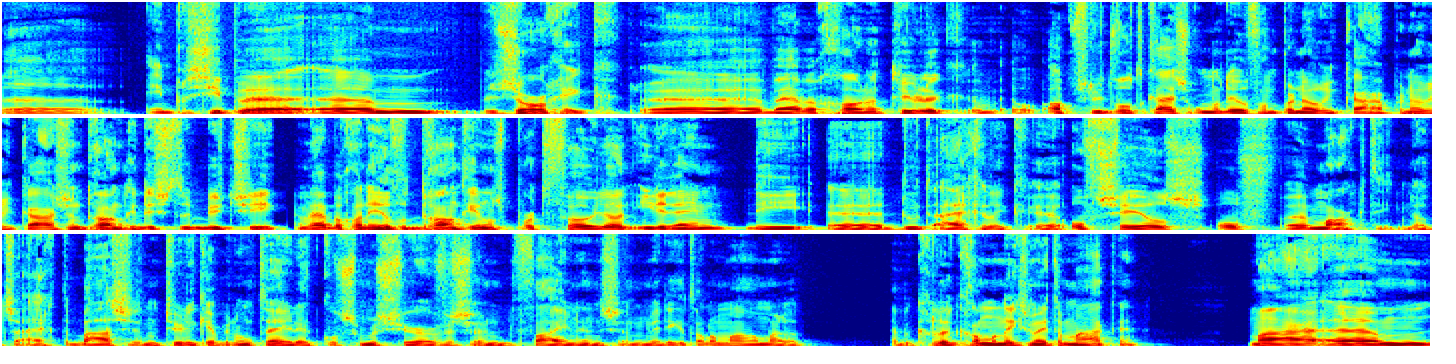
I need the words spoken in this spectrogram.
eh, In principe ehm, zorg ik. eh, we hebben gewoon natuurlijk. Absoluut Wodka is onderdeel van. Pernod Ricard is een drankendistributie. En we hebben gewoon heel veel drank in ons portfolio. En iedereen die eh, doet eigenlijk of sales of marketing. Dat is eigenlijk de basis. Natuurlijk heb je nog hele customer service en finance en weet ik het allemaal. Maar dat heb ik gelukkig allemaal niks mee te maken. Maar ehm,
